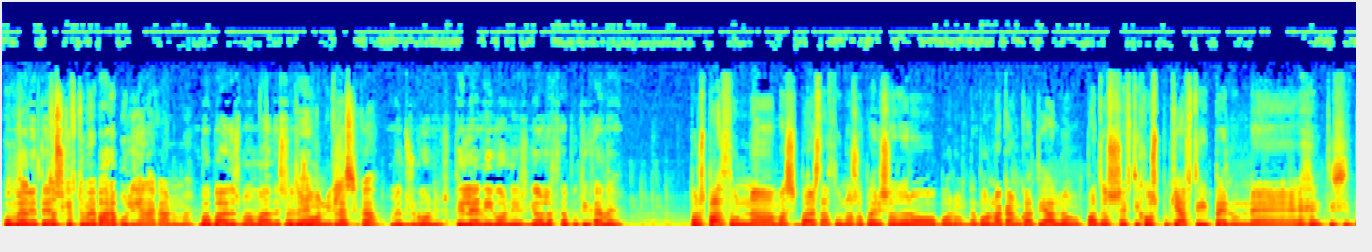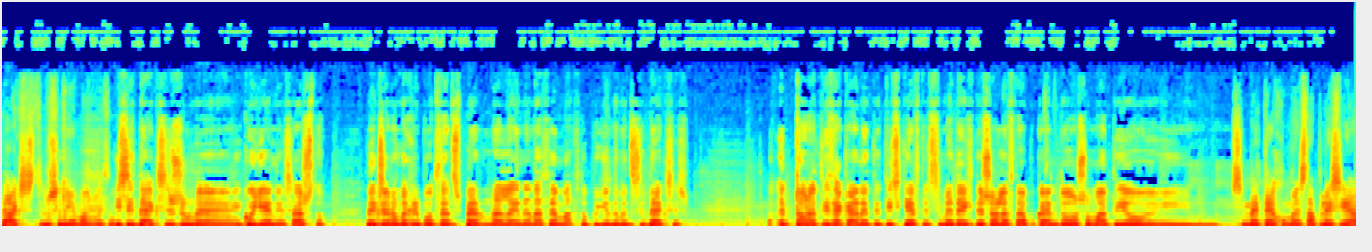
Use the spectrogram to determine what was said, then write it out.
Πού θα μένετε; το σκεφτούμε πάρα πολύ για να κάνουμε. Μπαμπάδες, μαμάδες. Με τους γονείς. Κλασικά. Με τους γονείς. Τι λένε οι γονείς για όλα αυτά που τύχανε; Προσπαθούν να μας συμπαρασταθούν όσο περισσότερο μπορούν. Δεν μπορούν να κάνουν κάτι άλλο. Πάντως ευτυχώς που και αυτοί παίρνουν ε, τις συντάξεις τους και μας βοηθούν. Οι συντάξεις ζουν οικογένειες, άστο. Δεν ξέρω μέχρι πότε θα τις παίρνουν, αλλά είναι ένα θέμα αυτό που γίνεται με τις συντάξεις. Ε, τώρα τι θα κάνετε, τι σκέφτεστε, συμμετέχετε σε όλα αυτά που κάνει το σωματείο, η... Συμμετέχουμε στα πλαίσια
